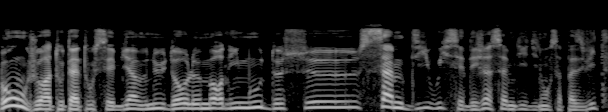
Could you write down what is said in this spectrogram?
Bonjour à toutes et à tous et bienvenue dans le Morning Mood de ce samedi. Oui, c'est déjà samedi, dis donc, ça passe vite.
